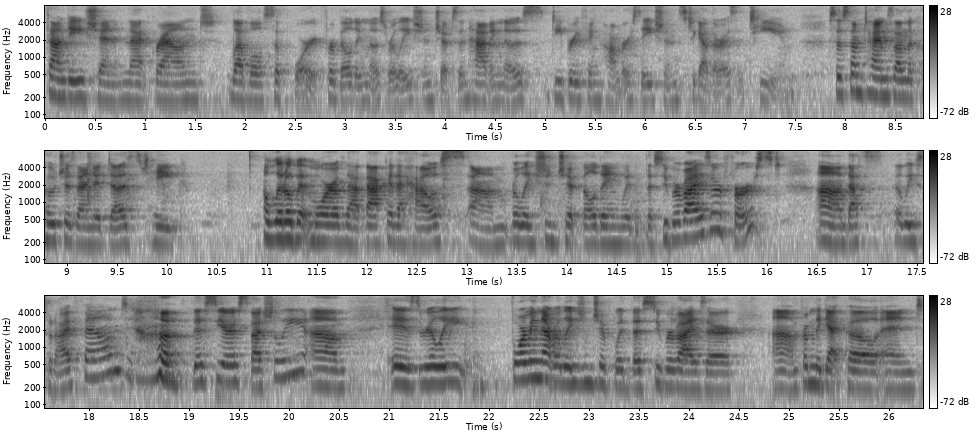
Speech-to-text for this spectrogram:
foundation and that ground level support for building those relationships and having those debriefing conversations together as a team. So sometimes on the coaches end, it does take a little bit more of that back of the house um, relationship building with the supervisor first. Um, that's at least what I've found this year, especially, um, is really forming that relationship with the supervisor um, from the get go and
